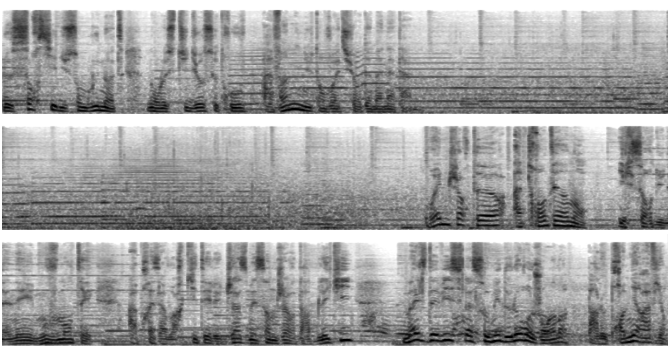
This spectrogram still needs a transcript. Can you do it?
le sorcier du son Blue Note, dont le studio se trouve à 20 minutes en voiture de Manhattan. Wayne Shorter a 31 ans. Il sort d'une année mouvementée. Après avoir quitté les Jazz Messengers d'Art Blakey, Miles Davis l'a sommé de le rejoindre par le premier avion.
